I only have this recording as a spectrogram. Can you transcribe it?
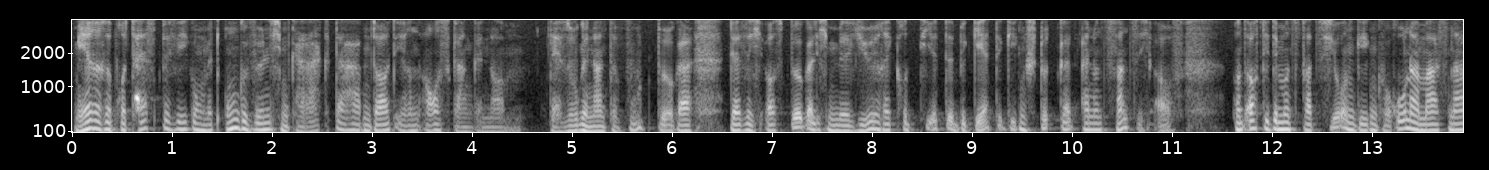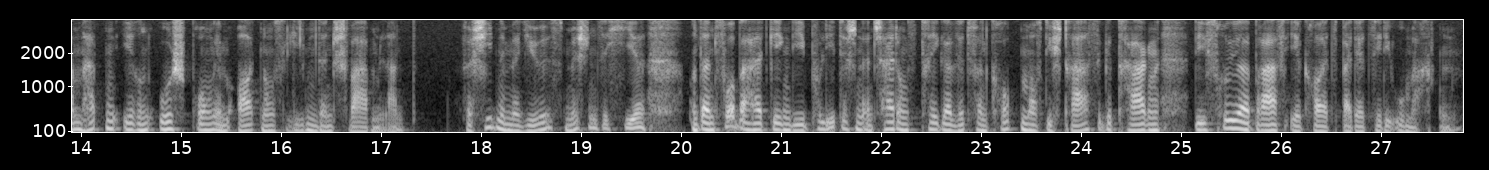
Mehrere Protestbewegungen mit ungewöhnlichem Charakter haben dort ihren Ausgang genommen. Der sogenannte Wutbürger, der sich aus bürgerlichem Milieu rekrutierte, begehrte gegen Stuttgart 21 auf. Und auch die Demonstrationen gegen Corona-Maßnahmen hatten ihren Ursprung im ordnungsliebenden Schwabenland. Verschiedene Milieus mischen sich hier und ein Vorbehalt gegen die politischen Entscheidungsträger wird von Gruppen auf die Straße getragen, die früher brav ihr Kreuz bei der CDU machten.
